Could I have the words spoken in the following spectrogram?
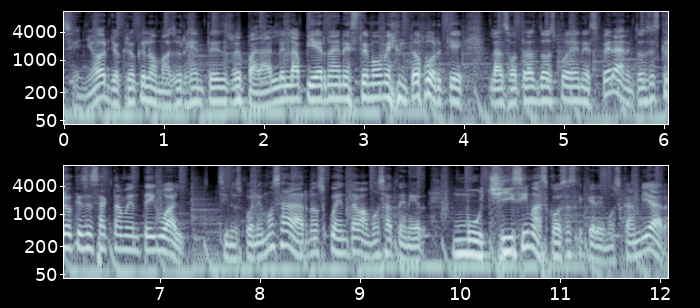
Señor, yo creo que lo más urgente es repararle la pierna en este momento porque las otras dos pueden esperar. Entonces creo que es exactamente igual. Si nos ponemos a darnos cuenta, vamos a tener muchísimas cosas que queremos cambiar.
